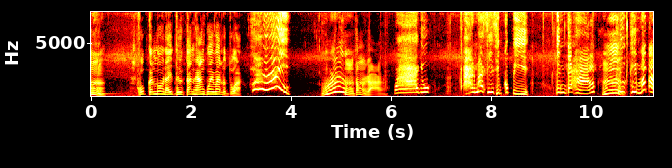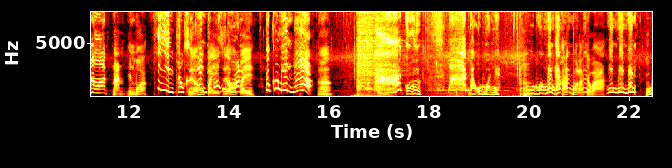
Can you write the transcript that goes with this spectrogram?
อืมคบกันบ่ไหนถือตัดหางปล่อยวัดหรือตัวอืมธรรมดาว่าอยู่ผ่านมา40กว่าปี กินแต่หางอืมถูกทิ่มมาตลอดนั่น เห็นบ่อี้เจ้าคืเสือเข้าไปม่นเสือเข้าไปเจ้าคือเม่นแท้อืมพาดอือพาดบางอุดรเนี่ยดูดวงแม่นครับคักบ่ล่ะจะว่าแม่นแม่นแม่นโอ้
